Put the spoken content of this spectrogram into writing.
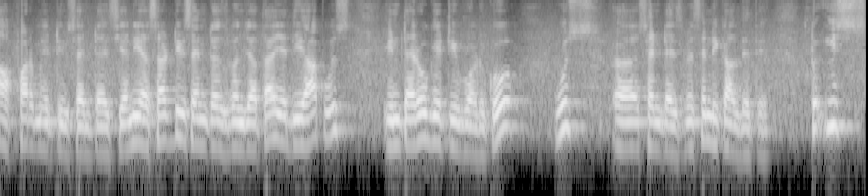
अफर्मेटिव सेंटेंस यानी असर्टिव सेंटेंस बन जाता है। यदि आप उस इंटेरोगेटिव वर्ड को उस सेंटेंस में से निकाल देते। तो इस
